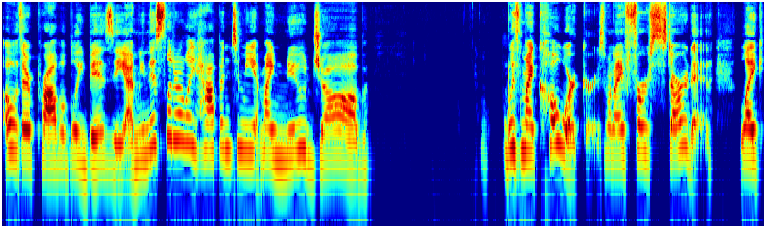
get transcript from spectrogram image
"Oh, they're probably busy." I mean, this literally happened to me at my new job with my coworkers when I first started. Like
